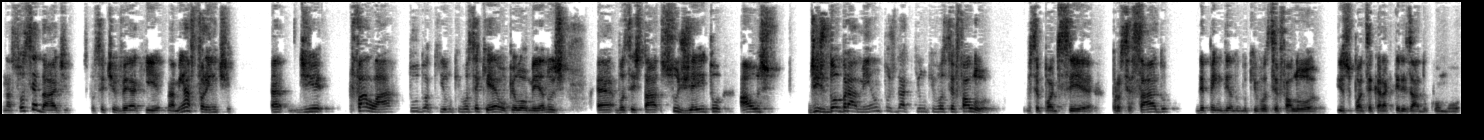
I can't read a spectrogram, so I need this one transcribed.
na sociedade, se você tiver aqui na minha frente, é, de falar tudo aquilo que você quer, ou pelo menos é, você está sujeito aos desdobramentos daquilo que você falou. Você pode ser processado, dependendo do que você falou, isso pode ser caracterizado como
